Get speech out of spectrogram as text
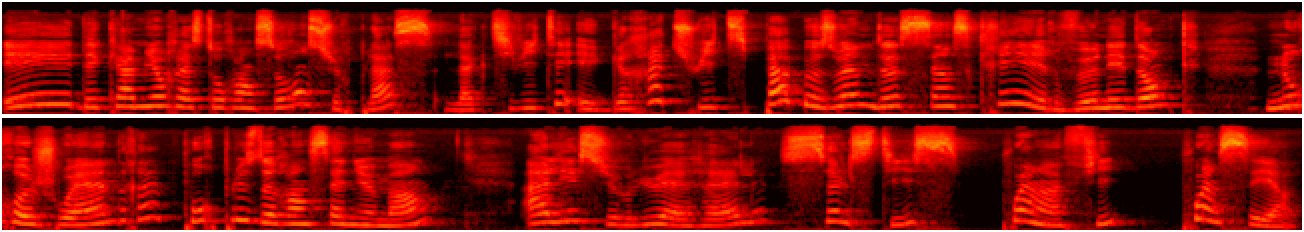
et des camions restaurants seront sur place. L'activité est gratuite, pas besoin de s'inscrire. Venez donc nous rejoindre. Pour plus de renseignements, allez sur l'URL solstice.afi.ca.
